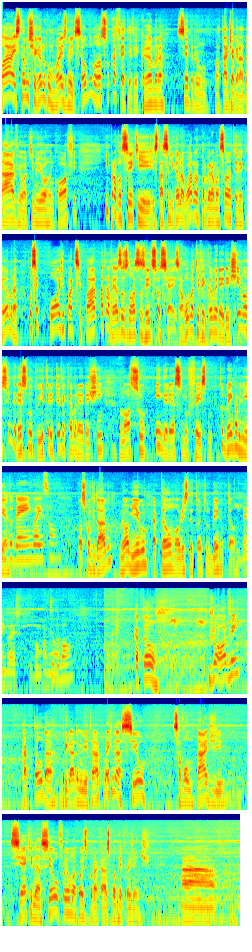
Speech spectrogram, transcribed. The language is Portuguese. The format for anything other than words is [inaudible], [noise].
Olá, estamos chegando com mais uma edição do nosso Café TV Câmara, sempre numa tarde agradável aqui no Johan Coffee. E para você que está se ligando agora na programação da TV Câmara, você pode participar através das nossas redes sociais. Arroba TV Câmara Erechim, nosso endereço no Twitter, e TV Câmara Erechim, o nosso endereço no Facebook. Tudo bem, Camilinha? Tudo bem, Gleison. Nosso convidado, meu amigo, capitão Maurício Detone. Tudo bem, capitão? Tudo bem, Gleison? Tudo bom, Camila? Tudo bom. Capitão, jovem, capitão da Brigada Militar, como é que nasceu essa vontade? Se é que nasceu ou foi uma coisa por acaso? Conta aí pra gente. A,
